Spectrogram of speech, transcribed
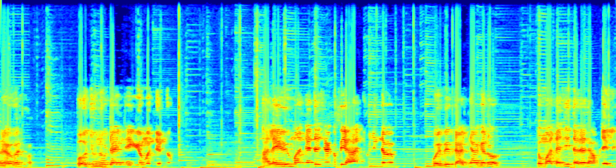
બરાબર? બહુ જૂનો ટાઈમ થઈ ગયો મંદિરનો. હાલે એવી માન્યતા છે કે બે હાથ જોડીને તમે કોઈ બી પ્રાર્થના કરો તો માતાજી તરત સાંભળે લે.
